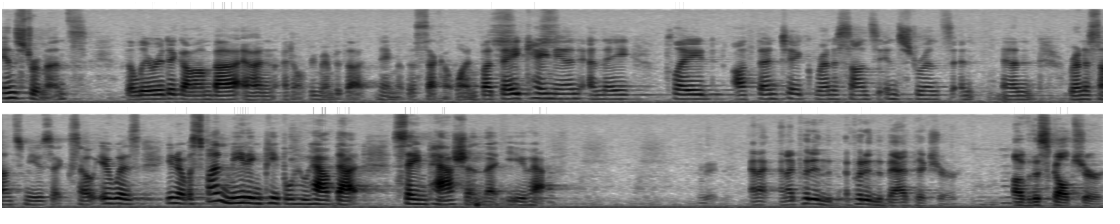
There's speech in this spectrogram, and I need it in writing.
instruments, the Lyra da Gamba, and I don't remember the name of the second one, but they came in and they played authentic Renaissance instruments and, and Renaissance music. So it was, you know, it was fun meeting people who have that same passion that you have. And I, and I put in the, I put in the bad picture of the sculpture.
